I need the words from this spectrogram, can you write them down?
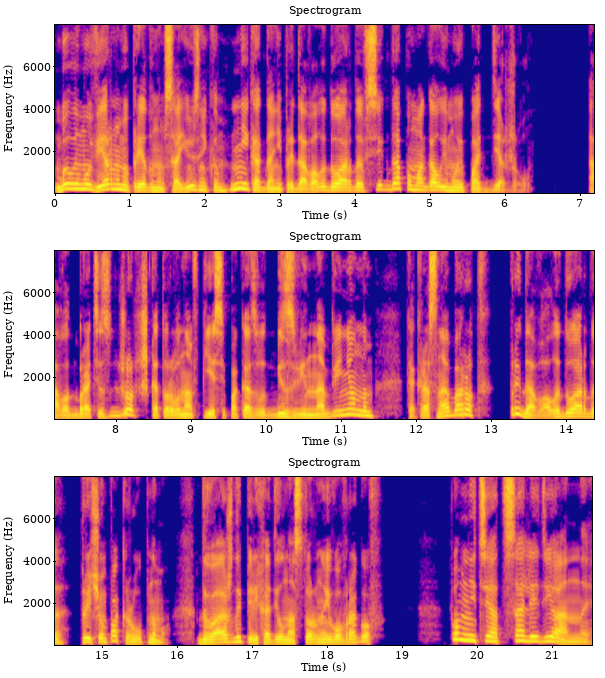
Был ему верным и преданным союзником, никогда не предавал Эдуарда, всегда помогал ему и поддерживал. А вот братец Джордж, которого нам в пьесе показывают безвинно обвиненным, как раз наоборот, предавал Эдуарда, причем по-крупному, дважды переходил на сторону его врагов. Помните отца леди Анны,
